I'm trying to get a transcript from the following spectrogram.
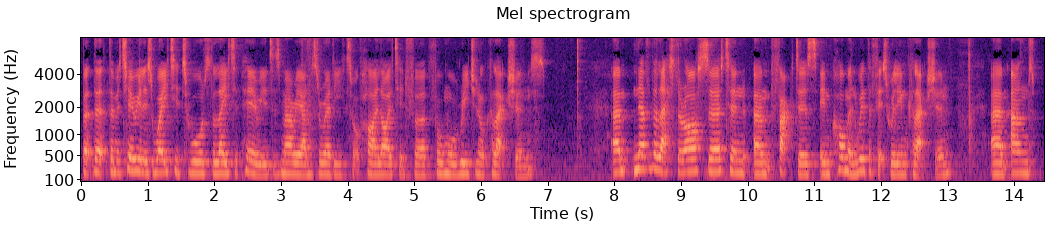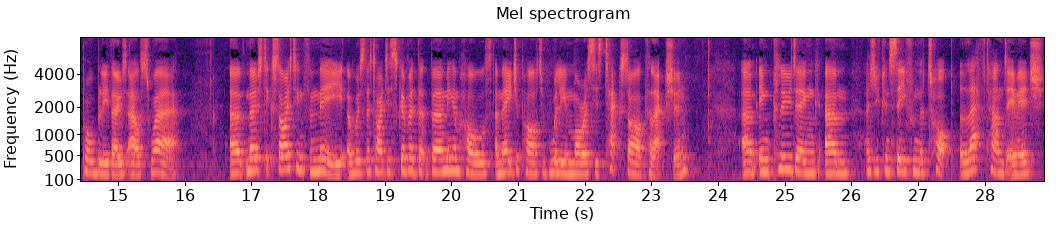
but that the material is weighted towards the later periods, as Mariam has already sort of highlighted for, for more regional collections. Um, nevertheless, there are certain um, factors in common with the Fitzwilliam collection um, and probably those elsewhere. Uh, most exciting for me uh, was that I discovered that Birmingham holds a major part of William Morris's textile collection, um, including, um, as you can see from the top left hand image,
